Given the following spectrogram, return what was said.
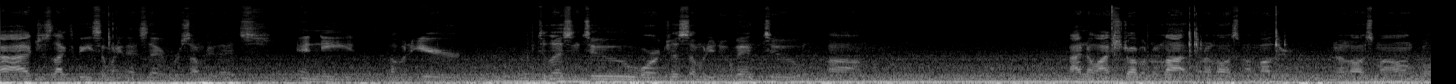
I just like to be somebody that's there for somebody that's in need of an ear to listen to, or just somebody to vent to. Um, I know I struggled a lot when I lost my mother, and I lost my uncle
